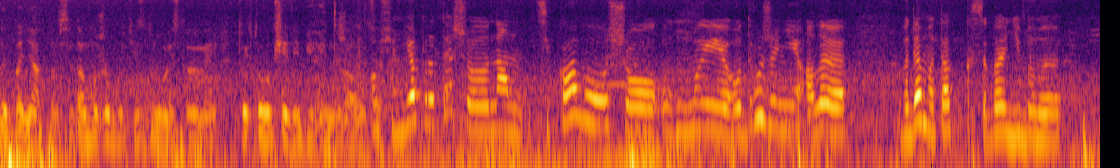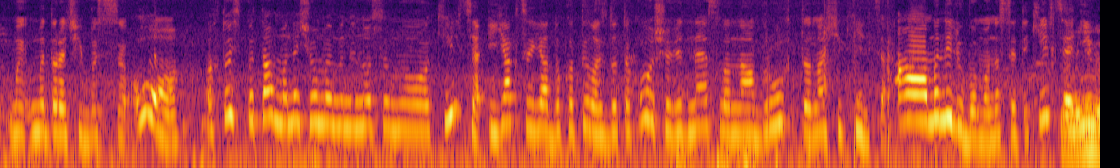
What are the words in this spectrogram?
непонятно, завжди може бути і з другої сторони, той, хто взагалі не бігає, не В жалується. общем, я про те, що нам цікаво, що ми одружені, але ведемо так себе, ніби ми. Ми, ми, до речі, без о, а хтось питав мене, чому ми не носимо кільця, і як це я докотилась до такого, що віднесла на брухт наші кільця. А ми не любимо носити кільця Ну,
